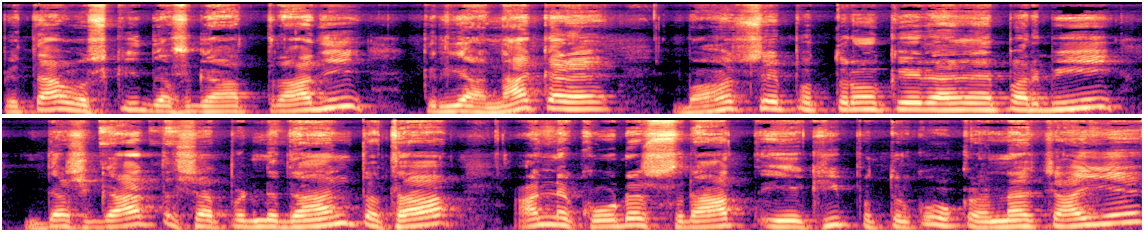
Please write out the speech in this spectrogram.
पिता उसकी दस गात्रादि क्रिया ना करे। बहुत से पुत्रों के रहने पर भी दशगात्र सपिंडदान तथा अन्य खोडस श्राद्ध एक ही पुत्र को करना चाहिए।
